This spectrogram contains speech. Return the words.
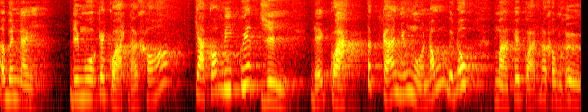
ở bên này, đi mua cái quạt đã khó. Cha có bí quyết gì để quạt tất cả những mùa nóng bên úc mà cái quạt nó không hư?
